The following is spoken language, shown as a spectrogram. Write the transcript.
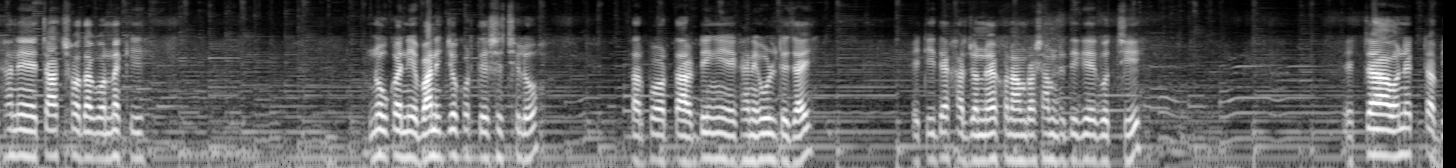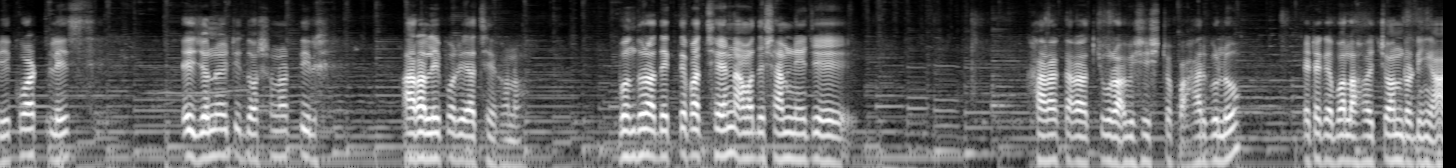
এখানে চাঁদ সদাগর নাকি নৌকা নিয়ে বাণিজ্য করতে এসেছিল তারপর তার ডিঙি এখানে উল্টে যায়। এটি দেখার জন্য এখন আমরা সামনের দিকে এগোচ্ছি। এটা অনেকটা ব্যাকওয়ার্ড প্লেস এই জন্য এটি দর্শনার্থীর আড়ালে পড়ে আছে এখনও। বন্ধুরা দেখতে পাচ্ছেন আমাদের সামনে যে খাড়া খাড়া চূড়া বিশিষ্ট পাহাড়গুলো। এটাকে বলা হয় চন্দ্রডিঙা।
